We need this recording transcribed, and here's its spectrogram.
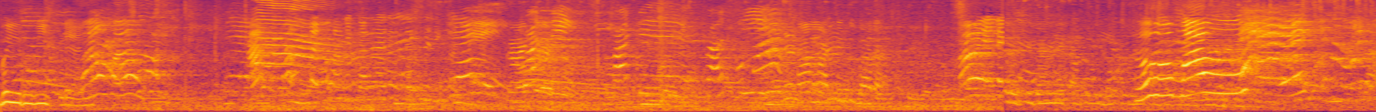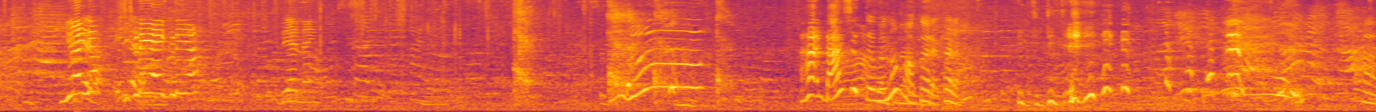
भैरुही इकडे आहे हो हो माऊ. या या. इकडे या इकडे या. हा. डान्स येतो म्हणू हा. करा करा हा.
